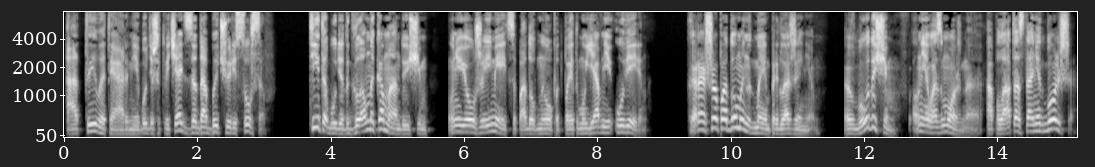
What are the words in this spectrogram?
А ты в этой армии будешь отвечать за добычу ресурсов. Тита будет главнокомандующим, у нее уже имеется подобный опыт, поэтому я в ней уверен. Хорошо подумай над моим предложением. В будущем, вполне возможно, оплата станет больше.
